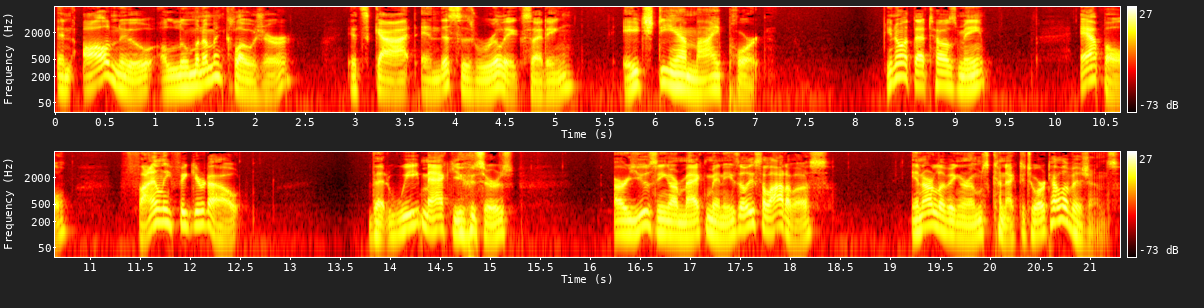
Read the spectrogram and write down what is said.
an all new aluminum enclosure. It's got, and this is really exciting, HDMI port. You know what that tells me? Apple finally figured out that we Mac users are using our Mac minis, at least a lot of us, in our living rooms connected to our televisions.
